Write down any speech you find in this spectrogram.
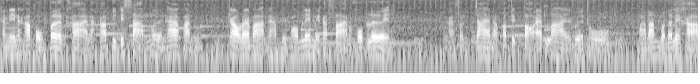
คันนี้นะครับผมเปิดขายนะครับอยู่ที่ 900 บาทนะครับ มีพร้อมเล่มเอกสารครบเลยใครสนใจนะก็ติดต่อแอดไลน์เบอร์โทรมาด้านบนได้เลยครับ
